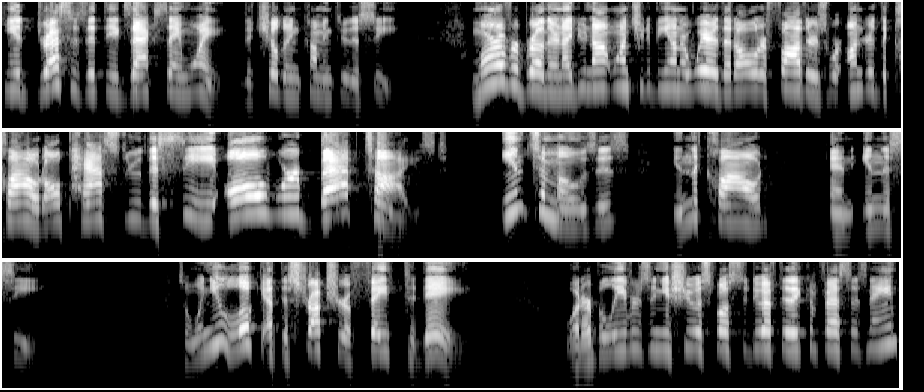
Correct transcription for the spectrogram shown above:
He addresses it the exact same way the children coming through the sea. Moreover, brethren, I do not want you to be unaware that all our fathers were under the cloud, all passed through the sea, all were baptized into Moses in the cloud and in the sea. So when you look at the structure of faith today, what are believers in Yeshua supposed to do after they confess his name?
